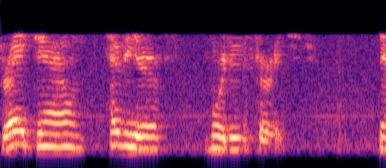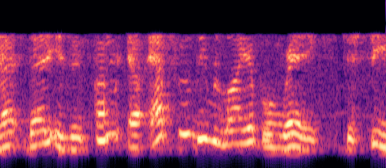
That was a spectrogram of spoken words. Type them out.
dragged down, heavier, more discouraged? That, that is an un, absolutely reliable way to see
